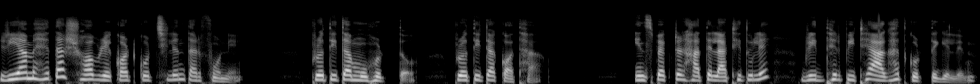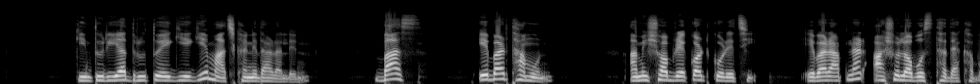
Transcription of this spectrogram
রিয়া মেহতা সব রেকর্ড করছিলেন তার ফোনে। প্রতিটা মুহূর্ত, প্রতিটা কথা। ইন্সপেক্টর হাতে লাঠি তুলে বৃদ্ধের পিঠে আঘাত করতে গেলেন। কিন্তু রিয়া দ্রুত এগিয়ে গিয়ে মাঝখানে দাঁড়ালেন। বাস, এবার থামুন। আমি সব রেকর্ড করেছি। এবার আপনার আসল অবস্থা দেখাব।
